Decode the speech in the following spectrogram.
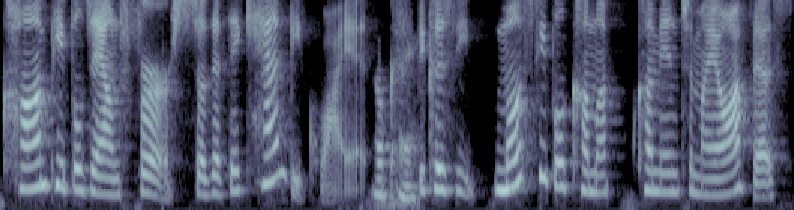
calm people down first so that they can be quiet okay. because the, most people come up come into my office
